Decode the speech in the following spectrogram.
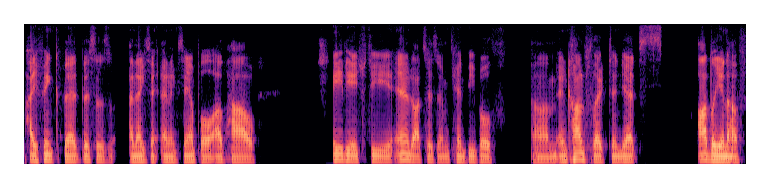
I think that this is an exa- an example of how ADHD and autism can be both um, in conflict and yet oddly enough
